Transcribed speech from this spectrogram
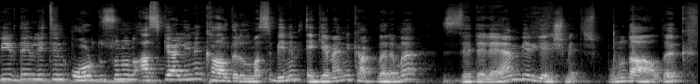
bir devletin ordusunun askerliğinin kaldırılması benim egemenlik haklarımı zedeleyen bir gelişmedir. Bunu da aldık.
